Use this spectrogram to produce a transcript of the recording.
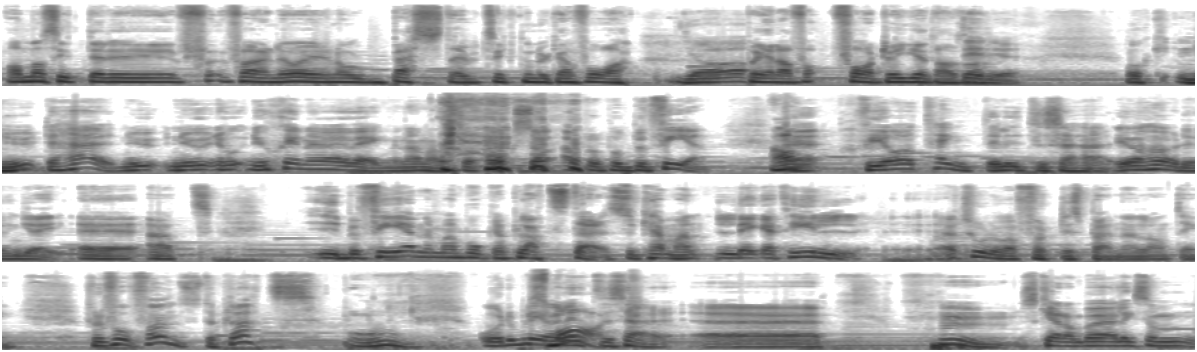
Om man sitter i fören, då är det nog bästa utsikten du kan få Ja, på hela fa- fartyget. Alltså. det är det. Och nu, det här, nu, nu, nu skenar jag iväg med en annan sak också, apropå buffén. Ja. Eh, för jag tänkte lite så här, jag hörde en grej, eh, att i buffén när man bokar plats där så kan man lägga till, eh, jag tror det var 40 spänn eller någonting, för att få fönsterplats. Oh. Och då blev Smart. jag lite så här, eh, hmm, ska de börja liksom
